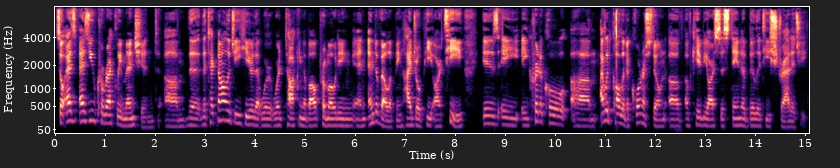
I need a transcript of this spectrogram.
so as as you correctly mentioned, um, the the technology here that we're we're talking about promoting and and developing hydro PRT is a, a critical, um, I would call it a cornerstone of, of KBR's sustainability strategy.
